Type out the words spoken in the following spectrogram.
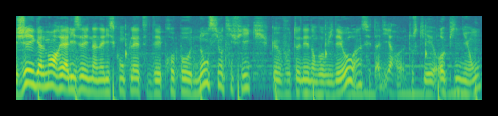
J'ai également réalisé une analyse complète des propos non scientifiques que vous tenez dans vos vidéos, hein, c'est-à-dire euh, tout ce qui est opinion,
